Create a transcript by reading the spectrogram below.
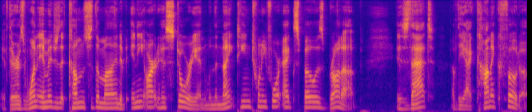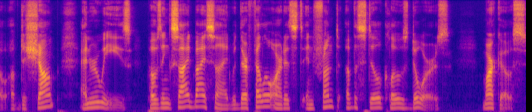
If there is one image that comes to the mind of any art historian when the 1924 Expo is brought up, is that of the iconic photo of Duchamp and Ruiz posing side by side with their fellow artists in front of the still closed doors. Marcos,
